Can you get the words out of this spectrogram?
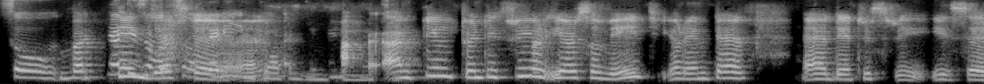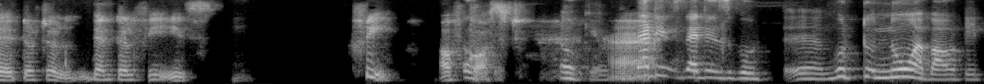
So, but that is also very uh, important. Until 23 years of age, your entire uh, dentistry is uh, total dental fee is free of okay. cost. Okay, okay. Uh, that is that is good. Uh, good to know about it.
